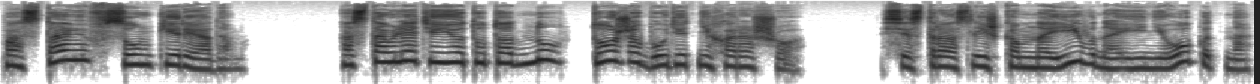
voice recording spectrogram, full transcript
поставив сумки рядом. Оставлять ее тут одну тоже будет нехорошо. Сестра слишком наивна и неопытна,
